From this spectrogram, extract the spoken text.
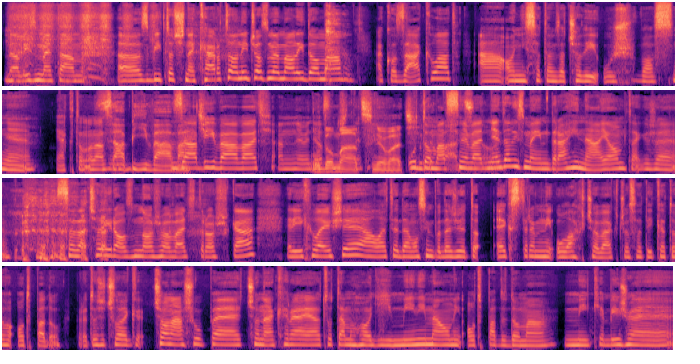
dali sme tam uh, zbytočné kartóny, čo sme mali doma, ako základ a oni sa tam začali už vlastne jak to nazvať? Zabývávať. Zabývávať. A Udomácňovať. Udomácňovať. Nedali sme im drahý nájom, takže sa začali rozmnožovať troška rýchlejšie, ale teda musím povedať, že je to extrémny uľahčovák, čo sa týka toho odpadu. Pretože človek čo našúpe, čo nakrája, to tam hodí minimálny odpad doma. My kebyže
